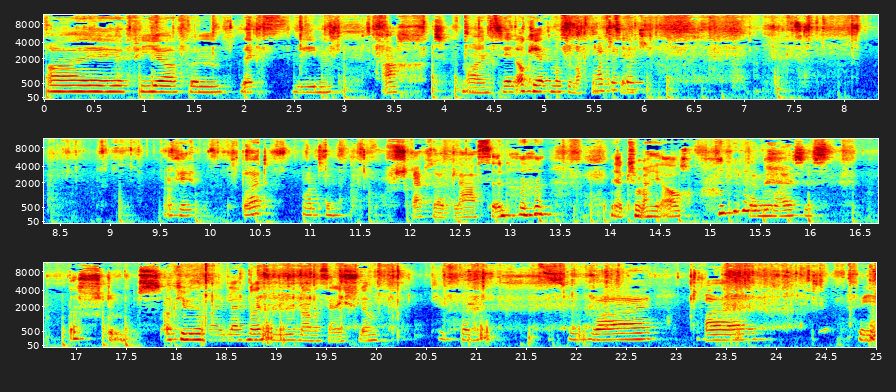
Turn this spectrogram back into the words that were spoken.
drei, vier, fünf, sechs, sieben, acht, neun, zehn. Okay, jetzt musst du noch Warte 15. kurz. Okay, bist du bereit? Warte. Schreibst du halt Glas hin. ja, okay, mach ich auch. Dann weiß es. Das stimmt. Okay, wir sind bei gleich 19 Minuten, aber ist ja nicht schlimm. Die 5. 2, 3, 4.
